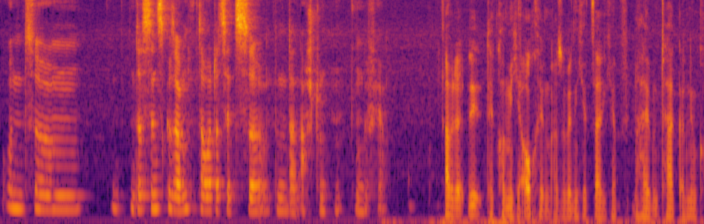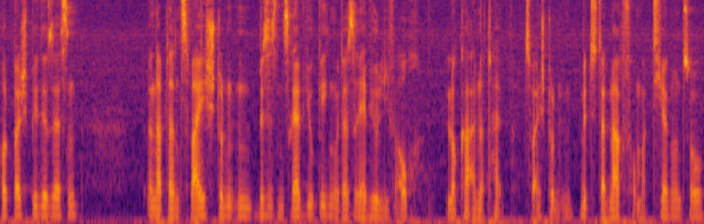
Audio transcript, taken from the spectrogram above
und ähm, das insgesamt dauert das jetzt äh, dann acht Stunden ungefähr. Aber da, da komme ich auch hin. Also wenn ich jetzt sage, ich habe einen halben Tag an dem Codebeispiel gesessen und habe dann zwei Stunden, bis es ins Review ging und das Review lief auch locker anderthalb, zwei Stunden mit danach formatieren und so.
